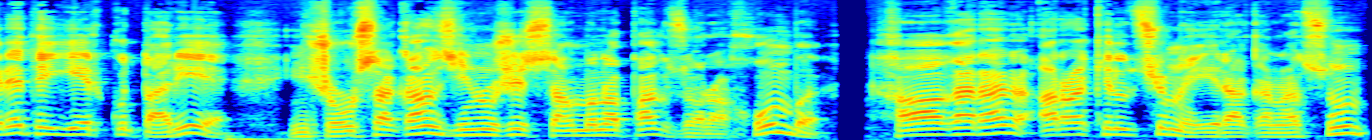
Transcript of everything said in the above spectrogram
գրեթե 2 տարի է, ինչ ռուսական զինուժի սահմանափակ զորախումբը խաղաղարար առաքելություն է իրականացում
